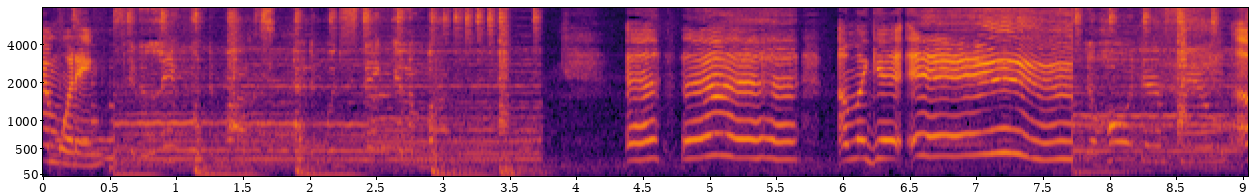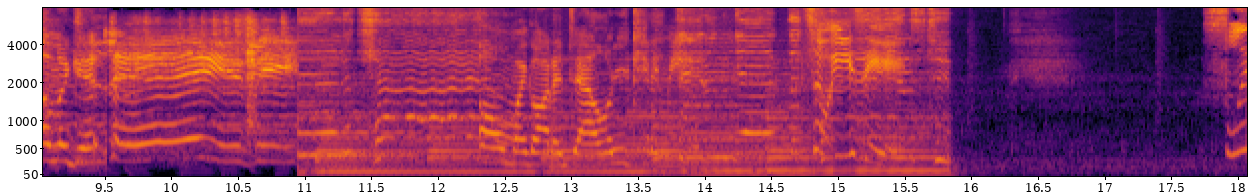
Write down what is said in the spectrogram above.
I'm winning. I'ma get I'ma get lazy. Oh my god, Adele, are you kidding me? So easy. Sleep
